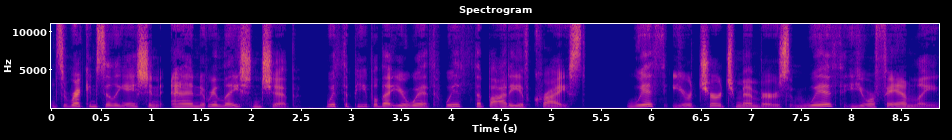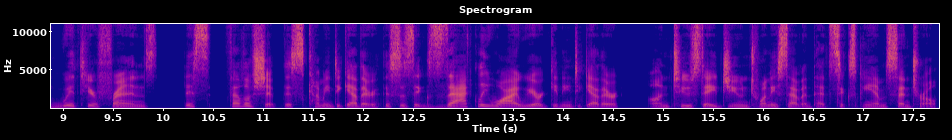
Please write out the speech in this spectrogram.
It's reconciliation and relationship with the people that you're with, with the body of Christ, with your church members, with your family, with your friends, this fellowship, this coming together. This is exactly why we are getting together on Tuesday, June 27th at 6 p.m. Central,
